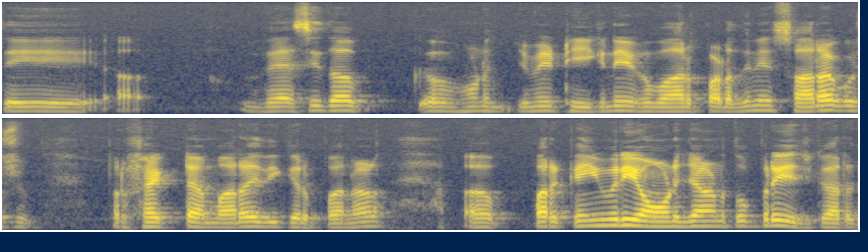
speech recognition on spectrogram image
ਤੇ ਵੈਸੇ ਤਾਂ ਹੁਣ ਜਿਵੇਂ ਠੀਕ ਨੇ ਅਖਬਾਰ ਪੜ੍ਹਦੇ ਨੇ ਸਾਰਾ ਕੁਝ ਪਰਫੈਕਟ ਹੈ ਮਹਾਰਾਜ ਦੀ ਕਿਰਪਾ ਨਾਲ। ਪਰ ਕਈ ਵਾਰੀ ਆਉਣ ਜਾਣ ਤੋਂ ਪਰਹੇਜ਼ ਕਰ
